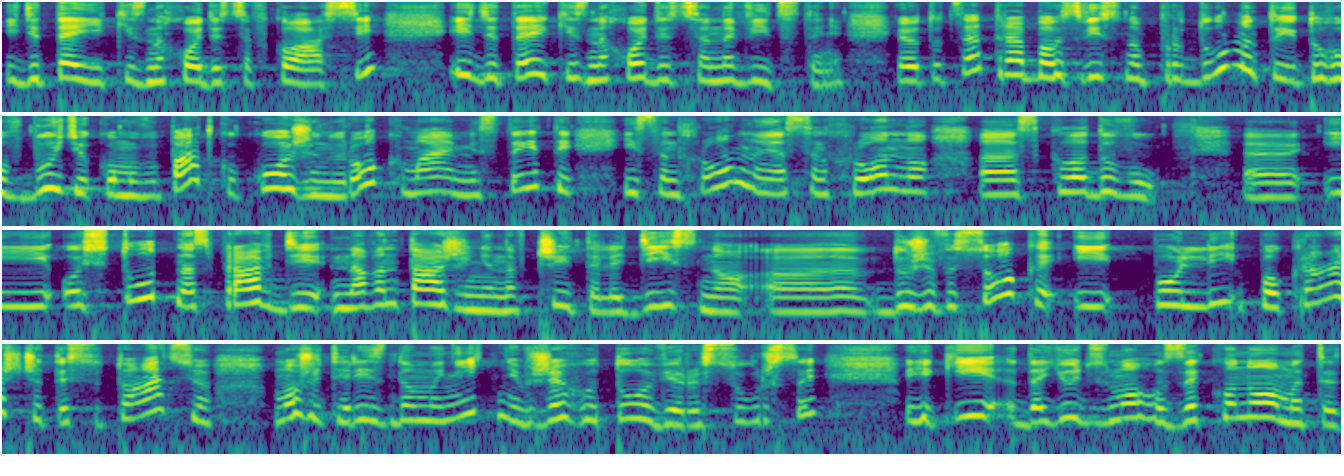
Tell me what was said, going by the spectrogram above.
і дітей, які знаходяться в класі, і дітей, які знаходяться на відстані. І от це треба, звісно, продумати, і того в будь-якому випадку кожен урок має містити і синхронну, і асинхронну е, складову. Е, І ось тут насправді навантаження на вчителя дійсно е, дуже високе, і покращити ситуацію можуть різноманітні вже готові ресурси, які дають змогу зекономити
